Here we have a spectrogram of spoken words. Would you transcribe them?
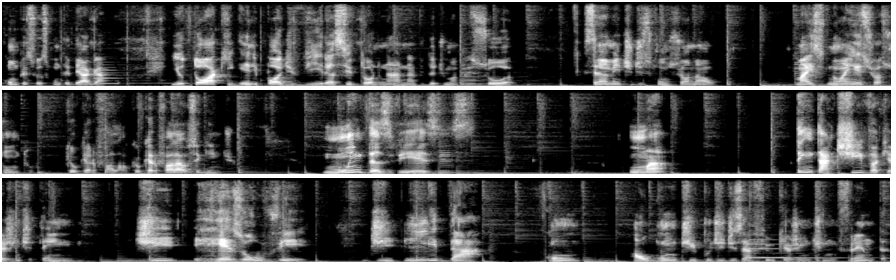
com pessoas com TDAH. E o toque, ele pode vir a se tornar na vida de uma pessoa extremamente disfuncional. Mas não é esse o assunto que eu quero falar. O que eu quero falar é o seguinte: muitas vezes uma tentativa que a gente tem de resolver, de lidar com algum tipo de desafio que a gente enfrenta,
